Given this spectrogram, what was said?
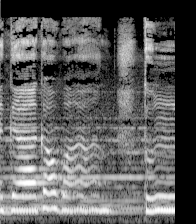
Nagagawang tuloy,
